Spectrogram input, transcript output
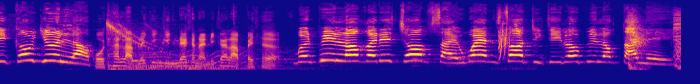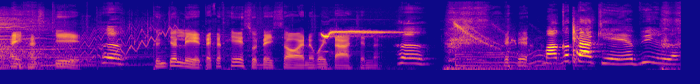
ริงๆเขายืนหลับโอ้ถ้าหลับแล้วยิงๆได้ขนาดนี้ก็หลับไปเถอะเหมือนพี่ล็อกไอ้ที่ชอบใส่แว่นซ่อนจริงๆแล้วพี่ล็อกตาเหลยไอ้ฮัสกี้เฮ้อถึงจะเลทแต่ก็เท่สุดในซอยนะเว้ยตาฉันน่ะเฮ้อ หมาก็ตาเขพี่เหรอ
